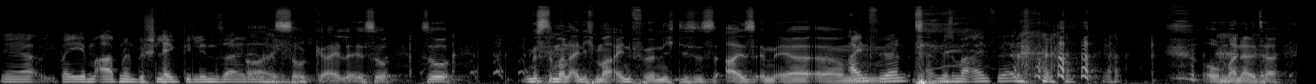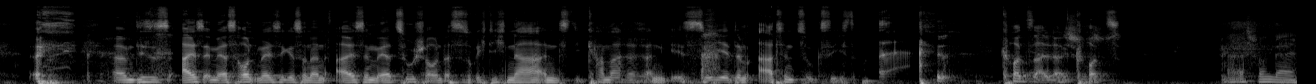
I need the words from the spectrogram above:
Ja, ja, bei jedem Atmen beschlägt die Linse, Alter. Oh, ist so geil, ey. So, so müsste man eigentlich mal einführen, nicht dieses ASMR. Ähm, Einführen, müssen wir einführen. Oh Mann, Alter. ähm, dieses ASMR-Soundmäßige, sondern ASMR zuschauen, dass du so richtig nah an die Kamera rangehst, zu jedem Atemzug siehst. Kotz, Alter, Kotz. Ja, das ist schon geil.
